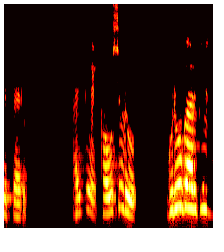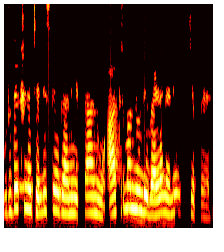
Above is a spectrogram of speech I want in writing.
చెప్పారు. అయితే కౌసుడు గురువుగారికి గురుదక్షిణ చెల్లిస్తే గాని తాను ఆశ్రమం నుండి వెళ్ళనని చెప్పాడు.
